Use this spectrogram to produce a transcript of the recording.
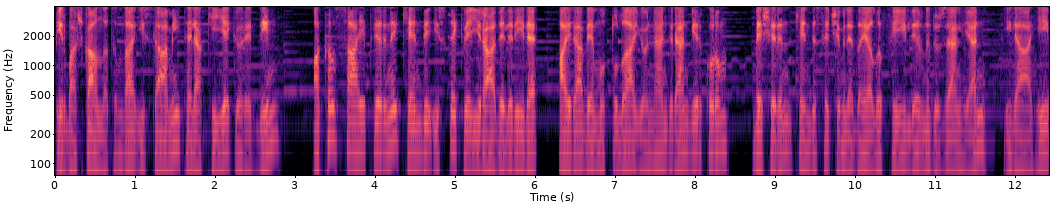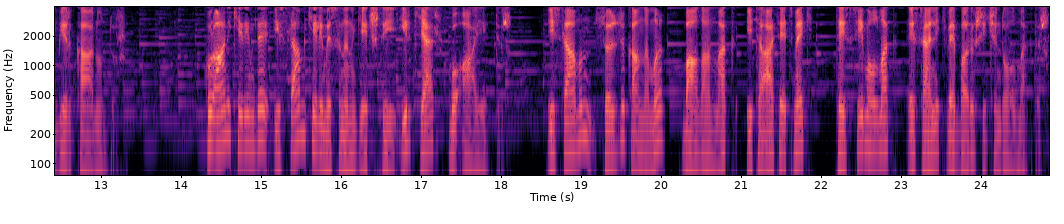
Bir başka anlatımda İslami telakkiye göre din, akıl sahiplerini kendi istek ve iradeleriyle hayra ve mutluluğa yönlendiren bir kurum, beşerin kendi seçimine dayalı fiillerini düzenleyen ilahi bir kanundur. Kur'an-ı Kerim'de İslam kelimesinin geçtiği ilk yer bu ayettir. İslam'ın sözlük anlamı bağlanmak, itaat etmek, teslim olmak, esenlik ve barış içinde olmaktır.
